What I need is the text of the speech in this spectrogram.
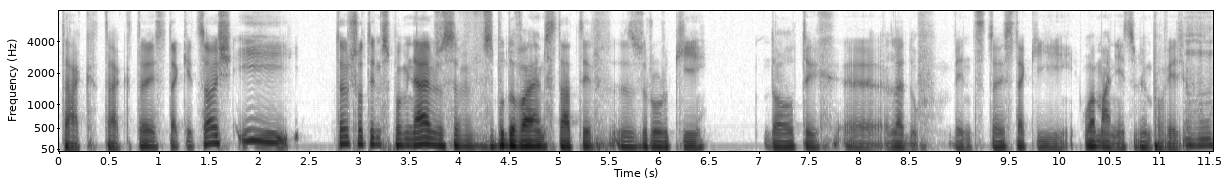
Tak, tak, to jest takie coś i to już o tym wspominałem, że sobie zbudowałem statyw z rurki do tych e, LEDów, więc to jest taki łamaniec, bym powiedział. Mhm.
